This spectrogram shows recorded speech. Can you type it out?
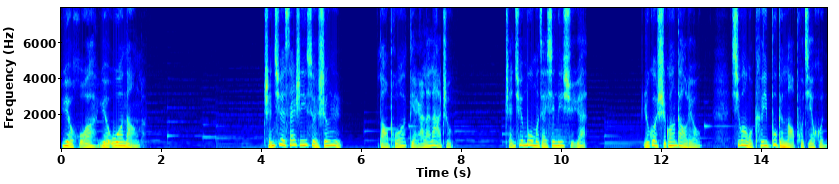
越活越窝囊了。陈雀三十一岁生日，老婆点燃了蜡烛，陈雀默默在心里许愿：如果时光倒流，希望我可以不跟老婆结婚。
